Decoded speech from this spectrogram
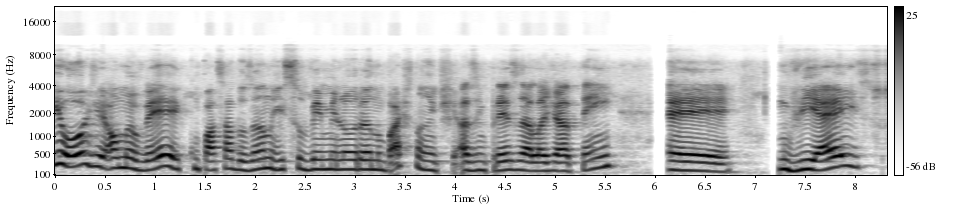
E hoje, ao meu ver, com o passar dos anos, isso vem melhorando bastante. As empresas elas já têm é, um viés,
